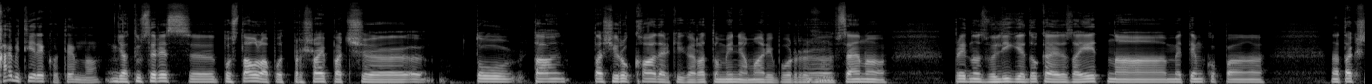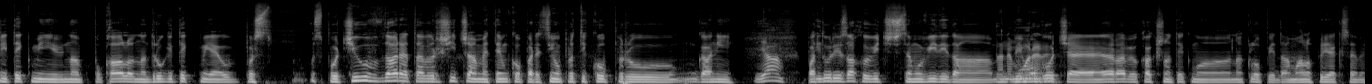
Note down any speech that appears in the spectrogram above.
kaj bi ti rekel o tem? No? Ja, tu se res uh, postavlja pod vprašaj. Pač, to, ta, ta širok kader, ki ga rado menja Maribor, uh -huh. uh, vseeno prednost v lige je dokaj zajetna, medtem ko pa na takšni tekmi, na pokalu, na drugi tekmi je spočil v Dareta vršiča, medtem ko pa recimo proti Kopru ga ni. Ja, pa tudi Zahovič se mu vidi, da, da bi more, mogoče ne. rabil kakšno tekmo na klopi, da malo prije k sebi.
